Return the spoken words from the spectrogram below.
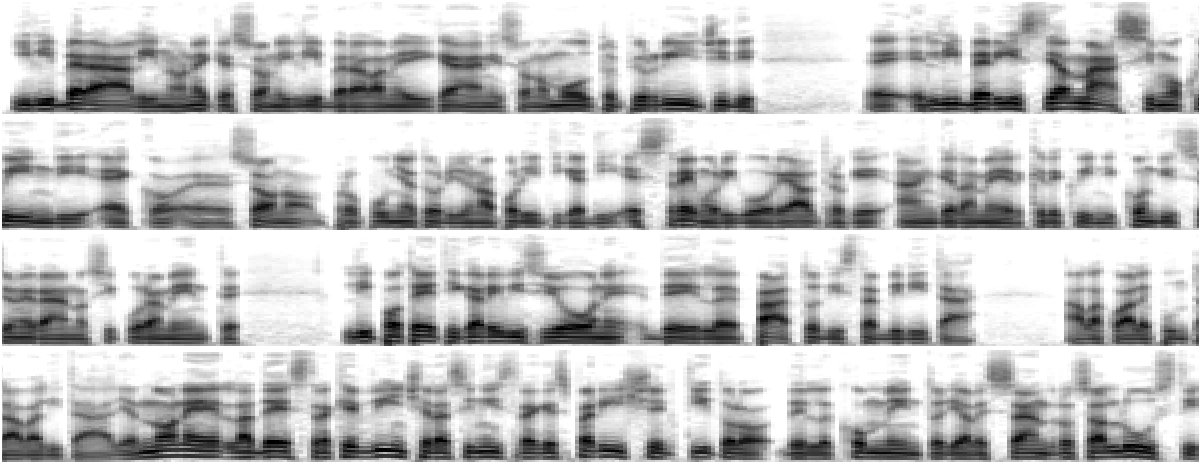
i liberali non è che sono i liberal americani, sono molto più rigidi eh, liberisti al massimo, quindi ecco, eh, sono propugnatori di una politica di estremo rigore, altro che Angela Merkel, e quindi condizioneranno sicuramente l'ipotetica revisione del patto di stabilità alla quale puntava l'Italia. Non è la destra che vince, la sinistra che sparisce, il titolo del commento di Alessandro Sallusti.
